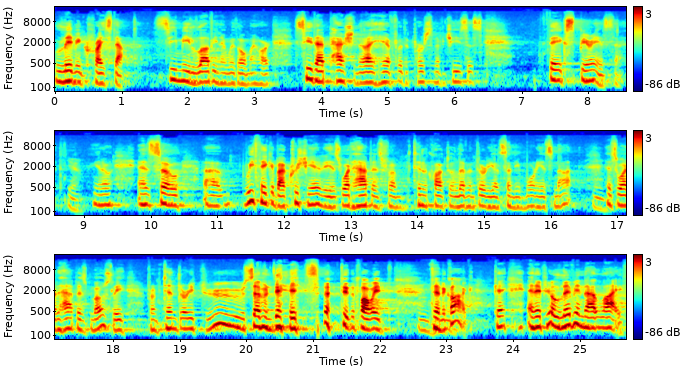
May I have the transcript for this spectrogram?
living Christ out, see me loving Him with all my heart, see that passion that I have for the person of Jesus, they experience that. Yeah. You know, and so uh, we think about Christianity as what happens from 10 o'clock to 11:30 on Sunday morning. It's not. It's what happens mostly from 10:30 to seven days to the following 10 o'clock. Okay, and if you're living that life,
